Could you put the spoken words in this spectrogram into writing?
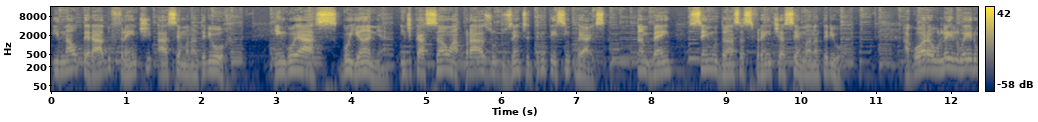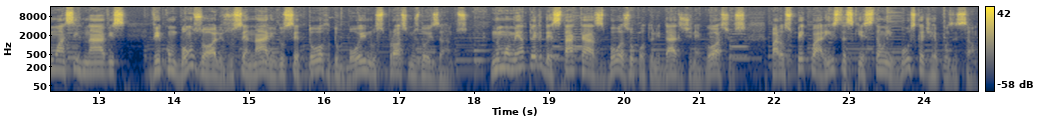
inalterado frente à semana anterior. Em Goiás, Goiânia, indicação a prazo 235 reais, também sem mudanças frente à semana anterior. Agora, o leiloeiro Moacir Naves vê com bons olhos o cenário do setor do boi nos próximos dois anos. No momento, ele destaca as boas oportunidades de negócios para os pecuaristas que estão em busca de reposição.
